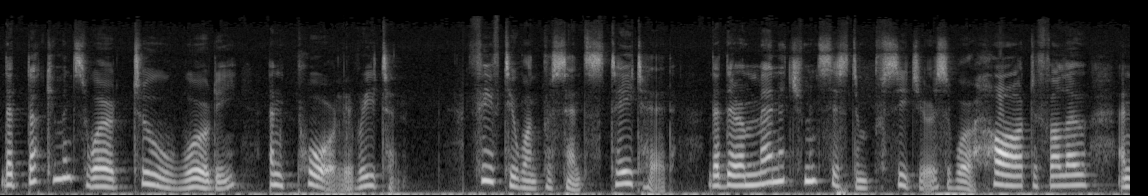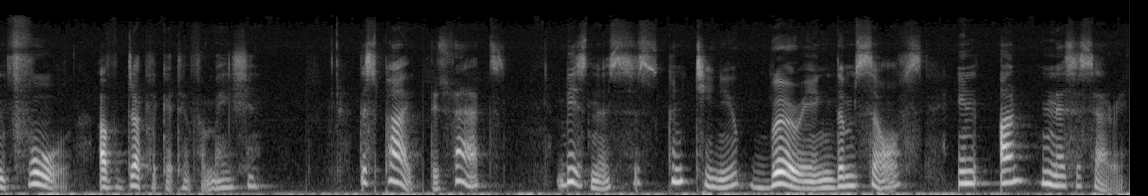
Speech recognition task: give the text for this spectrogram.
that documents were too wordy and poorly written. 51% stated that their management system procedures were hard to follow and full of duplicate information. Despite these facts, businesses continue burying themselves in unnecessary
